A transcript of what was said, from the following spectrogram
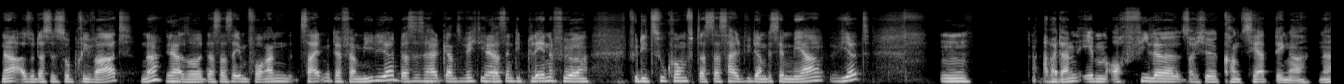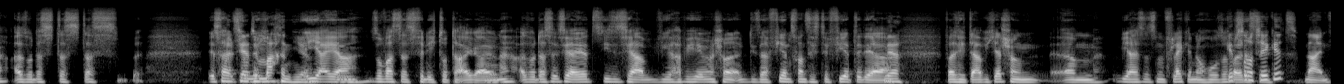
Ne, also das ist so privat, ne? Ja. Also dass das eben voran Zeit mit der Familie, das ist halt ganz wichtig. Ja. Das sind die Pläne für, für die Zukunft, dass das halt wieder ein bisschen mehr wird. Mm. Aber dann eben auch viele solche Konzertdinger, ne? Also das, das, das ist halt Konzerte mich- machen hier. Mhm. Ja, ja, sowas, das finde ich total geil. Ne? Also das ist ja jetzt dieses Jahr, wie habe ich eben schon, dieser 24.04., der, Ja. weiß ich, da habe ich jetzt schon, ähm, wie heißt es, ein Fleck in der Hose. Gibt's weil noch Tickets? Nein.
